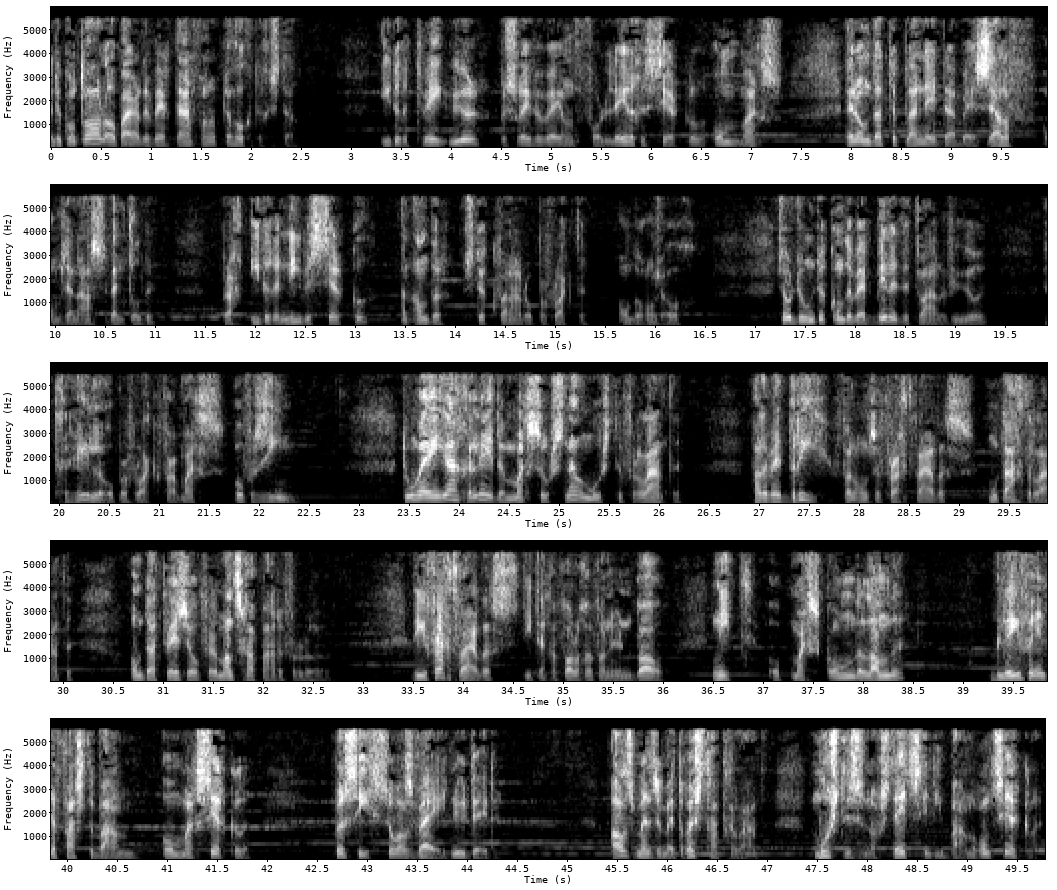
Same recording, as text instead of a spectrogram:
en de controle op aarde werd daarvan op de hoogte gesteld. Iedere twee uur beschreven wij een volledige cirkel om Mars en omdat de planeet daarbij zelf om zijn as wentelde, bracht iedere nieuwe cirkel een ander stuk van haar oppervlakte onder ons oog. Zodoende konden wij binnen de twaalf uren het gehele oppervlak van Mars overzien. Toen wij een jaar geleden Mars zo snel moesten verlaten, hadden wij drie van onze vrachtvaarders moeten achterlaten, omdat wij zoveel manschappen hadden verloren. Die vrachtvaarders, die ten gevolge van hun bouw niet op Mars konden landen, bleven in de vaste baan om Mars cirkelen, precies zoals wij nu deden. Als men ze met rust had gelaten, moesten ze nog steeds in die baan rondcirkelen.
